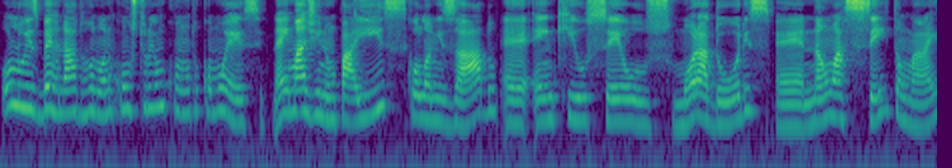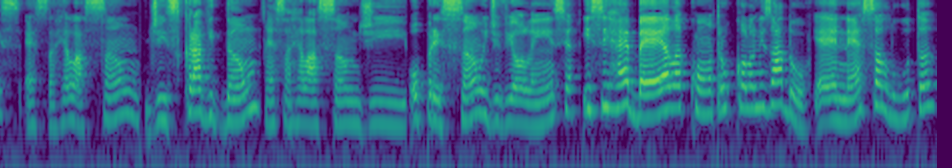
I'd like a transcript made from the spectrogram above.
o Luiz Bernardo Ronuano construir um conto como esse, né? Imagine um país colonizado é, em que os seus moradores é, não aceitam mais essa relação de escravidão, essa relação de opressão e de violência e se rebela contra o colonizador. É nessa luta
